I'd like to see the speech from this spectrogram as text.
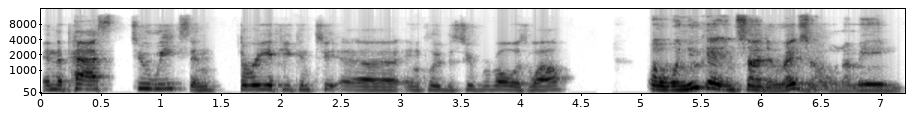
in the past two weeks and three if you can t- uh, include the Super Bowl as well. Well, when you get inside the red zone, I mean,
